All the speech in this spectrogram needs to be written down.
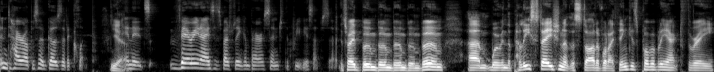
entire episode goes at a clip. Yeah. And it's very nice, especially in comparison to the previous episode. It's very boom, boom, boom, boom, boom. Um, we're in the police station at the start of what I think is probably Act Three,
